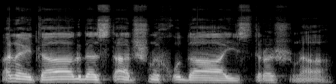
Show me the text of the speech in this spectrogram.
Она и так достаточно худа и страшна.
